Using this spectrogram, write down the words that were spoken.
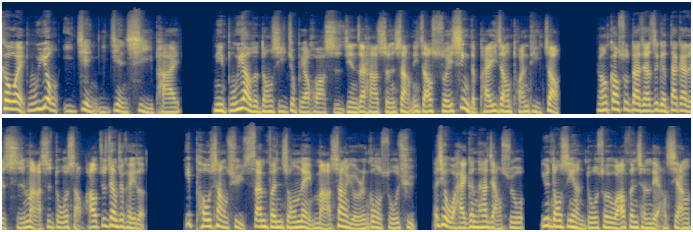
各位不用一件一件细拍，你不要的东西就不要花时间在他身上，你只要随性的拍一张团体照，然后告诉大家这个大概的尺码是多少，好，就这样就可以了。一 po 上去，三分钟内马上有人跟我索取，而且我还跟他讲说，因为东西很多，所以我要分成两箱。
